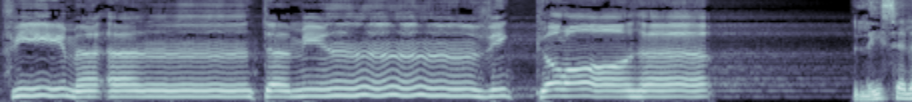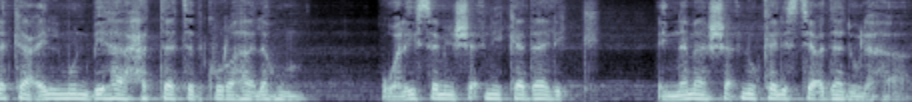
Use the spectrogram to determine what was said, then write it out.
فيما أنت من ذكراها. ليس لك علم بها حتى تذكرها لهم وليس من شانك ذلك إنما شأنك الاستعداد لها.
